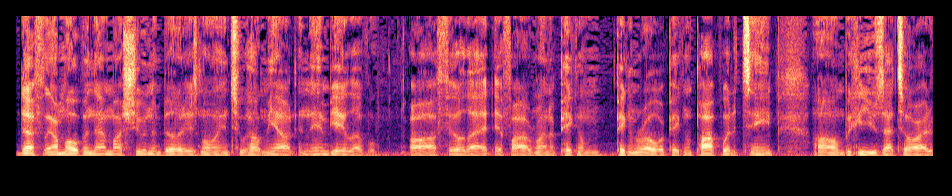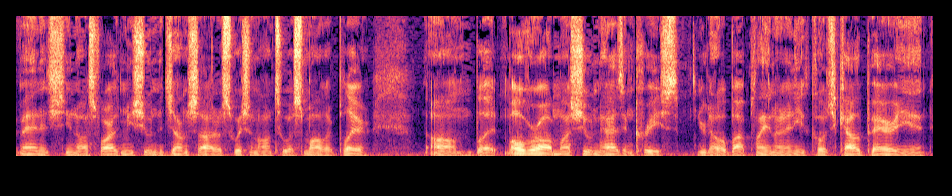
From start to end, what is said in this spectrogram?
Definitely, I'm hoping that my shooting ability is going to help me out in the NBA level. Uh, I feel that if I run a pick and pick and roll or pick and pop with a team, um, we can use that to our advantage. You know, as far as me shooting a jump shot or switching on to a smaller player. Um, but overall, my shooting has increased. You know, by playing underneath Coach Calipari and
